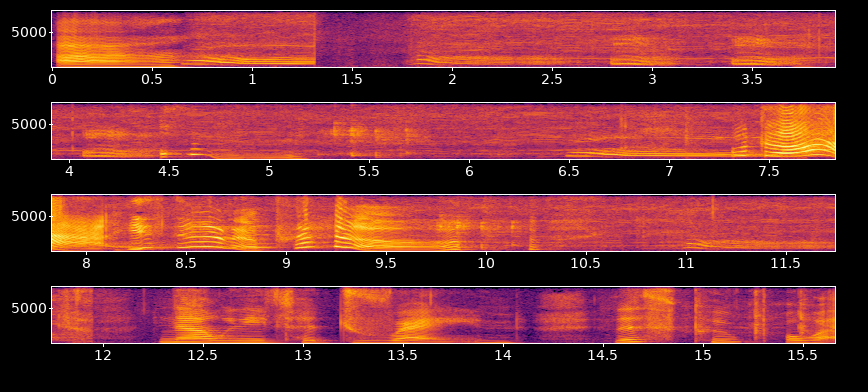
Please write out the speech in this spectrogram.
Uh. Oh. Look at that. He's doing a poo. now we need to drain this poop away.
